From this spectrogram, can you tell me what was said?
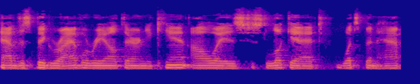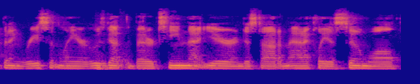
have this big rivalry out there, and you can't always just look at what's been happening recently or who's got the better team that year and just automatically assume, well,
